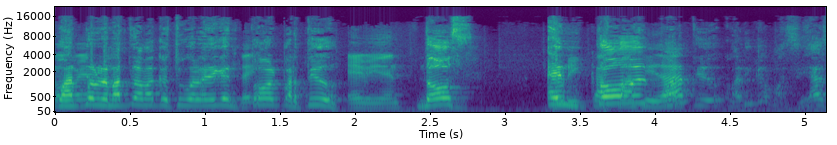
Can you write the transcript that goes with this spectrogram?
¿Cuántos remates más que tuvo la liga en De- todo el partido? Evidente. Dos. ¿Por En todo el partido. ¿Cuál incapacidad?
